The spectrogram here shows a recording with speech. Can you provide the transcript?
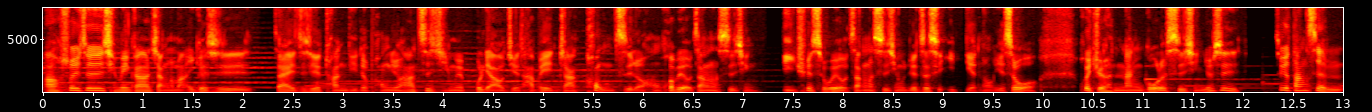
啊，所以这是前面刚刚讲的嘛，一个是在这些团体的朋友，他自己因为不了解，他被人家控制了，会不会有这样的事情？的确是会有这样的事情，我觉得这是一点哦，也是我会觉得很难过的事情，就是这个当事人，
